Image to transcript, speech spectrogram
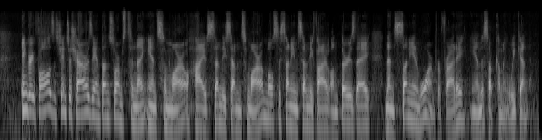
In Great Falls, a chance of showers and thunderstorms tonight and tomorrow. High of 77 tomorrow, mostly sunny and 75 on Thursday, and then sunny and warm for Friday and this upcoming weekend.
